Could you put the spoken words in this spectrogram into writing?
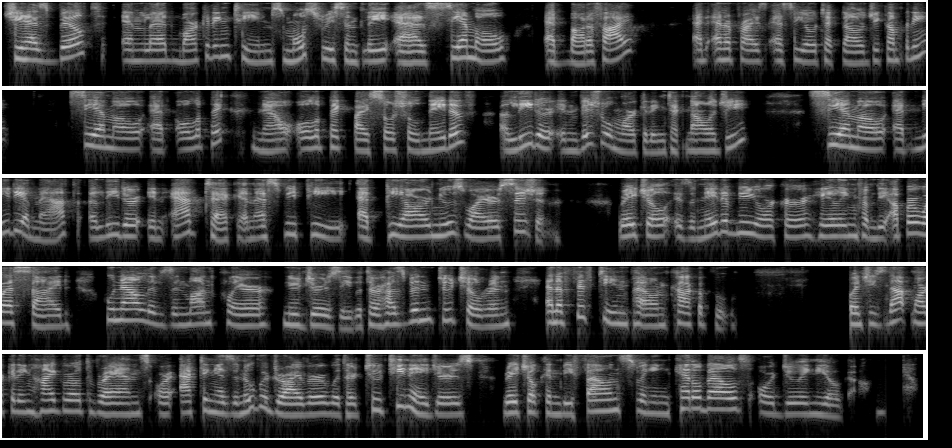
She has built and led marketing teams most recently as CMO at Botify, an enterprise SEO technology company, CMO at Olapic, now Olapic by Social Native, a leader in visual marketing technology, CMO at MediaMath, a leader in ad tech, and SVP at PR Newswire Cision. Rachel is a native New Yorker hailing from the Upper West Side who now lives in Montclair, New Jersey, with her husband, two children, and a 15 pound cockapoo. When she's not marketing high growth brands or acting as an Uber driver with her two teenagers, Rachel can be found swinging kettlebells or doing yoga.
